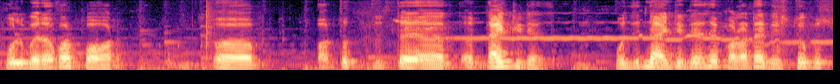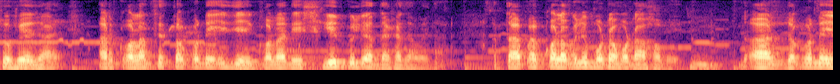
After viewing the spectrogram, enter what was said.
ফুল বেরোবার পর অন্তত নাইনটি ডেজ উইদিন নাইনটি ডেজে কলাটা হৃষ্টপুষ্ট হয়ে যায় আর কলাতে তখন এই যে কলার এই শিরগুলি আর দেখা যাবে না। আর তারপর কলাগুলি মোটা মোটা হবে। আর যখন এই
